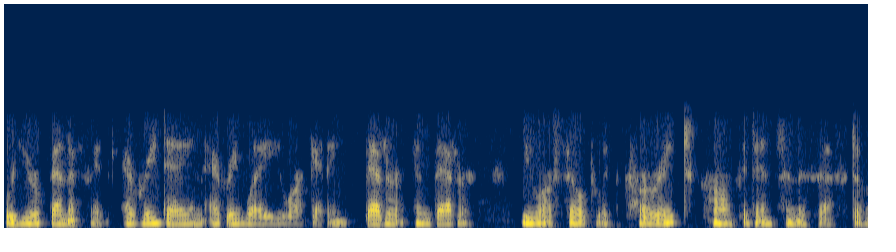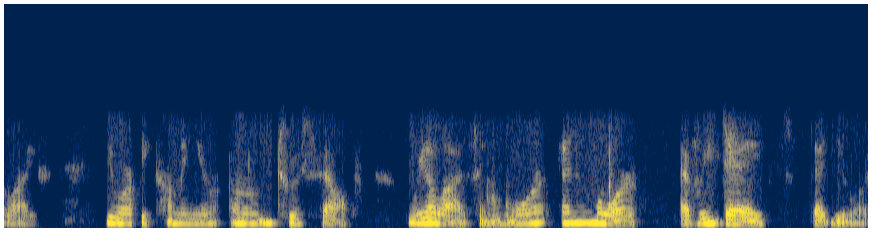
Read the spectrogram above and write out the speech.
for your benefit. Every day in every way, you are getting better and better. You are filled with courage, confidence, and the zest of life. You are becoming your own true self, realizing more and more every day that you are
